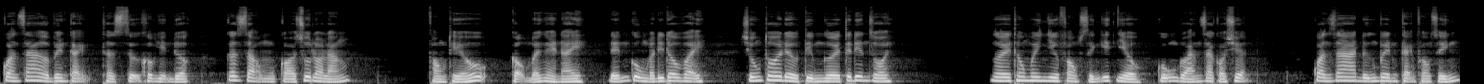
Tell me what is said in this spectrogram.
Quản gia ở bên cạnh thật sự không nhịn được, cất giọng có chút lo lắng. "Phong thiếu, cậu mấy ngày nay đến cùng là đi đâu vậy? Chúng tôi đều tìm người tới điên rồi." Người thông minh như Phong Sính ít nhiều cũng đoán ra có chuyện. Quản gia đứng bên cạnh Phong Sính,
